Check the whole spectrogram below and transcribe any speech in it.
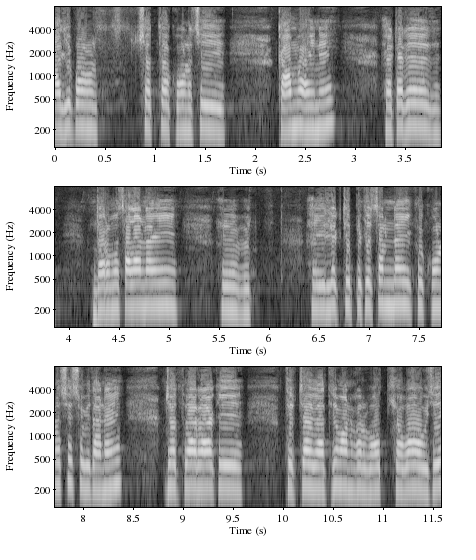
আজ পর্যন্ত কোণী কাম হয়নি এটার ধর্মশালা নাই ইলেকট্রিফিকেসন নাই কৌশি সুবিধা নাই যদ্বারা কি তীর্থযাত্রী মানুষ বহুত ক্ষোভ হচ্ছে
